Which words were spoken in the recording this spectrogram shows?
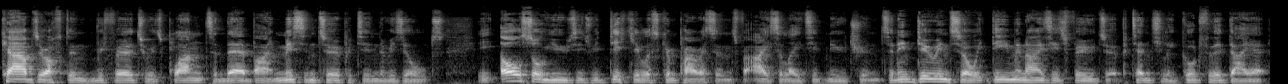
Carbs are often referred to as plants and thereby misinterpreting the results. It also uses ridiculous comparisons for isolated nutrients, and in doing so, it demonises foods that are potentially good for the diet,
